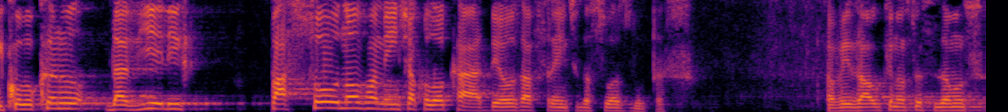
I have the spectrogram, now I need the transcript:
E colocando Davi, ele passou novamente a colocar Deus à frente das suas lutas. Talvez algo que nós precisamos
